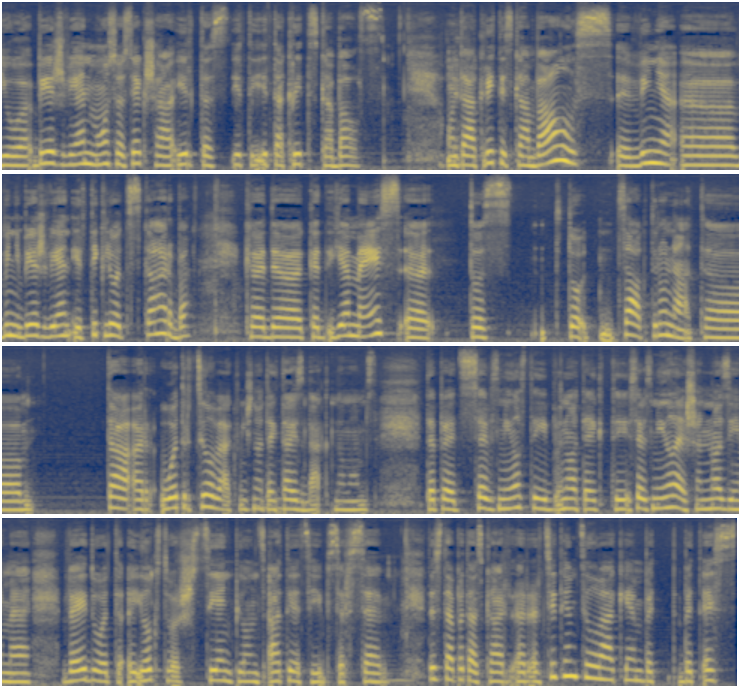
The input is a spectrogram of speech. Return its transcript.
jo bieži vien mūsos iekšā ir, tas, ir, ir tā kritiskā balss. Un tā kritiskā balss, viņa, eh, viņa bieži vien ir tik ļoti skarba, kad, eh, kad ja mēs eh, tos to sākt runāt tā ar otru cilvēku viņš noteikti aizbēgt no mums. Tāpēc sevis mīlestība noteikti, sevis mīlēšana nozīmē veidot ilgstošas cieņpilnas attiecības ar sevi. Tas tāpatās kā ar, ar, ar citiem cilvēkiem, bet, bet es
